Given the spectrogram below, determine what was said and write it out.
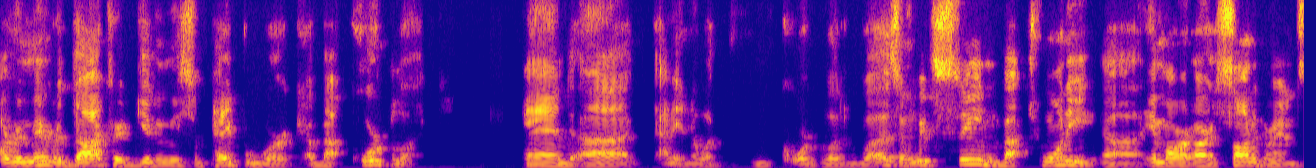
I remember the doctor had given me some paperwork about cord blood. And uh, I didn't know what cord blood was. And we'd seen about 20 uh, MR or sonograms.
